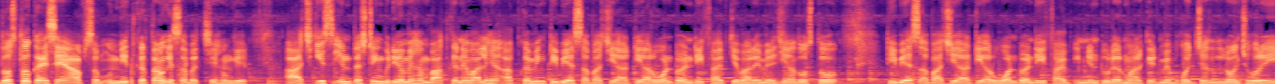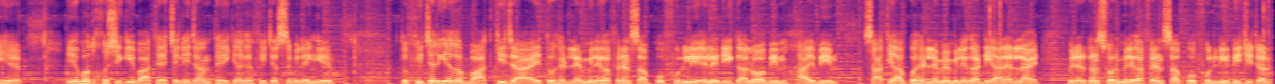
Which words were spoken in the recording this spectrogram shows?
दोस्तों, कैसे हैं आप सब? उम्मीद करता हूँ कि सब अच्छे होंगे। आज की इस इंटरेस्टिंग वीडियो में हम बात करने वाले हैं upcoming T V S Apache R T R one twenty five के बारे में। जी हाँ दोस्तों T V S Apache R T R one twenty five Indian two wheeler market में बहुत जल्द लॉन्च हो रही है। ये बहुत खुशी की बात है। चलिए जानते हैं क्या क्या फीचर्स मिलेंगे तो फीचर की अगर बात की जाए तो हेडलैम्प मिलेगा फ्रेंड्स आपको फुल्ली एलईडी का लो बीम हाई बीम साथ ही आपको हेडलैम्प में मिलेगा डीआरएल लाइट मिरर कंसोल मिलेगा फ्रेंड्स आपको फुल्ली डिजिटल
